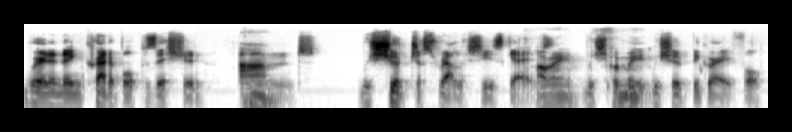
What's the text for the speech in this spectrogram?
we're in an incredible position and we should just relish these games. I mean, we should for me- we should be grateful.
